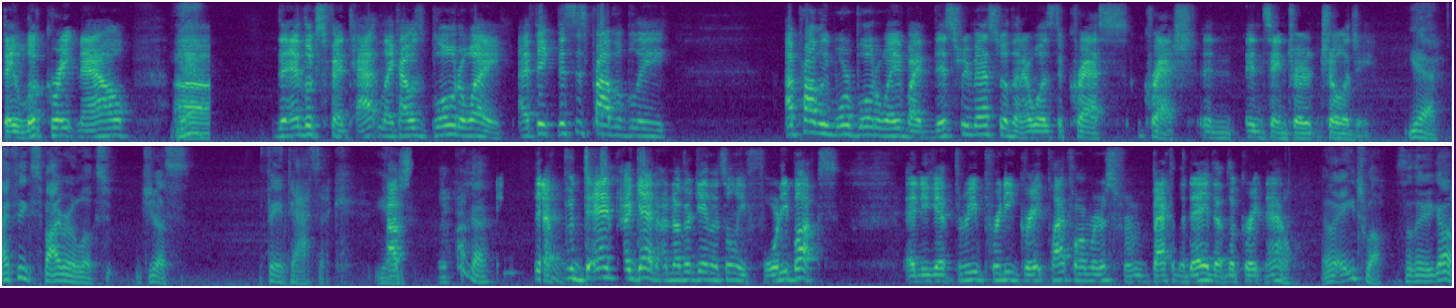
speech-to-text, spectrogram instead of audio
They look great now. Yeah. Uh, it looks fantastic. Like I was blown away. I think this is probably. I'm probably more blown away by this remaster than I was the Crash Crash in N. Sane Tri- Trilogy. Yeah, I think Spyro looks just fantastic. Yeah. Absolutely. Okay. Yeah, but, and again, another game that's only forty bucks, and you get three pretty great platformers from back in the day that look great now. Uh, age well. So there you go.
